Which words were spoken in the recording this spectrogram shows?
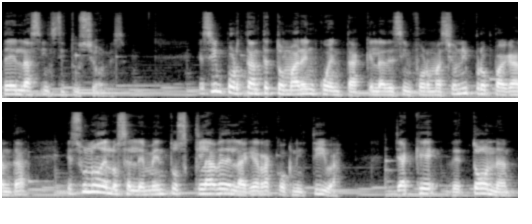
de las instituciones. Es importante tomar en cuenta que la desinformación y propaganda es uno de los elementos clave de la guerra cognitiva, ya que detonan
